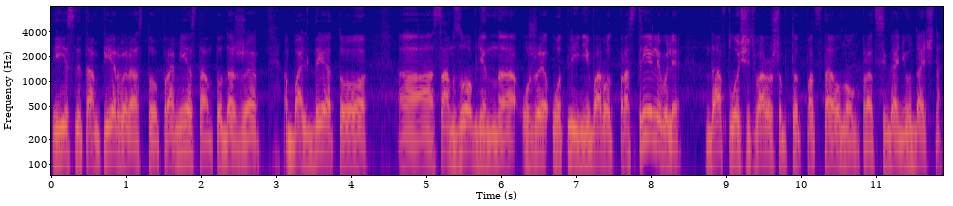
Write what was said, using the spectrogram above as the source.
И если там первый раз, то промес, там, то даже Бальде, то э, сам Зобнин э, уже от линии ворот простреливали, да, в площадь ворот, чтобы кто-то подставил ногу, правда, всегда неудачно,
